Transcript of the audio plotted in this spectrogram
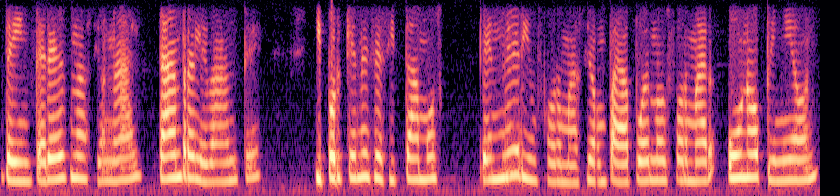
de interés nacional tan relevante y por qué necesitamos tener información para podernos formar una opinión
